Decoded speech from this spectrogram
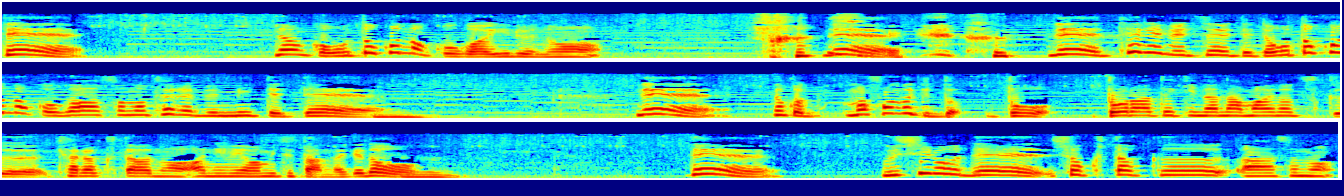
で、なんか男の子がいるの。で、で、テレビついてて、男の子がそのテレビ見ててう、ん。で、なんか、まあ、その時ド、ド、ドラ的な名前のつくキャラクターのアニメを見てたんだけど、うん。で、後ろで食卓、あ、その、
